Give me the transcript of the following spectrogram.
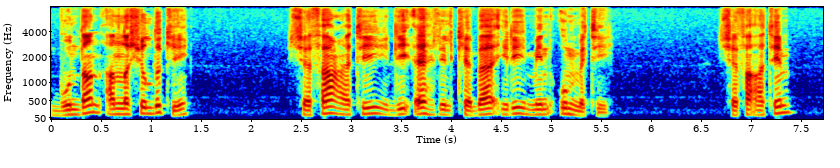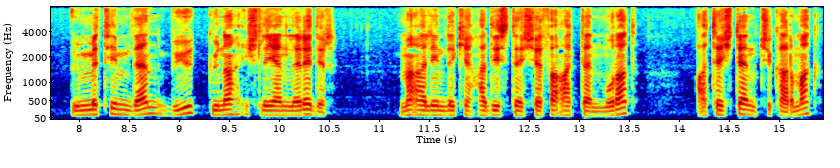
Bundan anlaşıldı ki, şefaati li ehlil kebairi min ummeti. Şefaatim, ümmetimden büyük günah işleyenleredir. Mealindeki hadiste şefaatten murat, ateşten çıkarmak.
